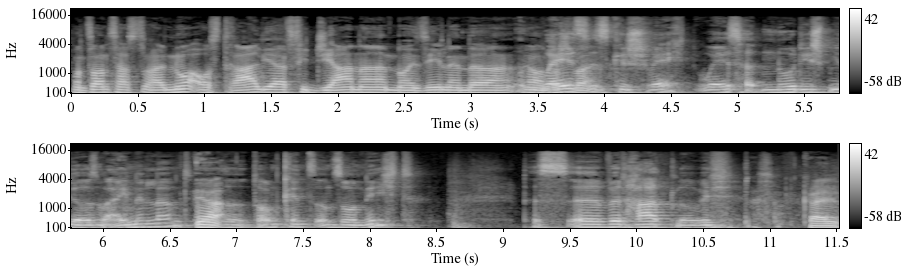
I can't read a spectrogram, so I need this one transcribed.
Und sonst hast du halt nur Australier, Fijianer, Neuseeländer. Und Ja, und das Wales ist geschwächt. Wales hat nur die Spieler aus dem eigenen Land. Ja. Also Tompkins und so nicht. Das äh, wird hart, glaube ich. geil.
